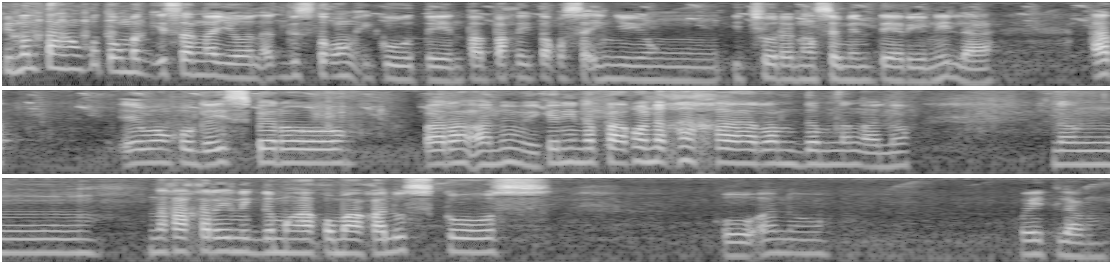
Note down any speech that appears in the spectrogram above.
pinuntahan ko tong mag-isa ngayon at gusto kong ikutin. Papakita ko sa inyo yung itsura ng sementeryo nila. At ewan ko guys, pero parang ano eh, kanina pa ako nakakaramdam ng ano, ng nakakarinig ng mga kumakaluskos o ano. Wait lang.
